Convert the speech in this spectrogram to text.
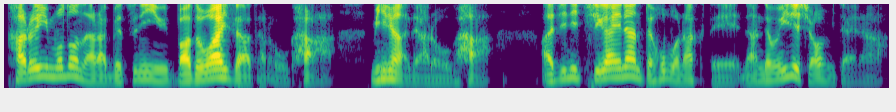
軽いものなら別にバドワイザーだろうが、ミラーであろうが、味に違いなんてほぼなくて、何でもいいでしょみたいな。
